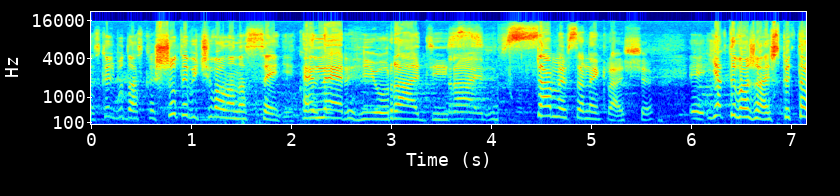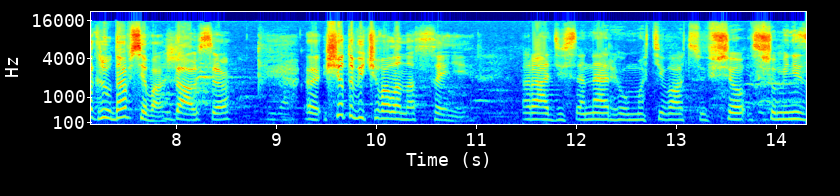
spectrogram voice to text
Е, Скажи, будь ласка, що ти відчувала на сцені? Коли Енергію, радість. Саме все найкраще. Е, Як ти вважаєш, спектакль вдався ваш? Вдався. Е, Що ти відчувала на сцені? Радість, енергію, мотивацію, що, що мені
